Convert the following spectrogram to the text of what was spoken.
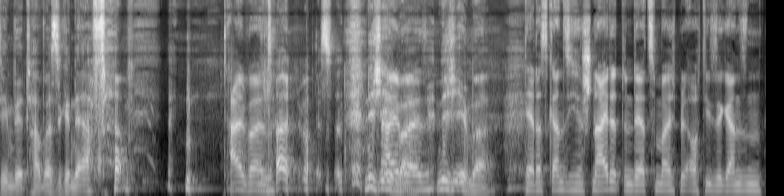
den wir teilweise genervt haben. Teilweise. teilweise. Nicht Teilweise. immer. Nicht immer. der das Ganze hier schneidet und der zum Beispiel auch diese ganzen,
